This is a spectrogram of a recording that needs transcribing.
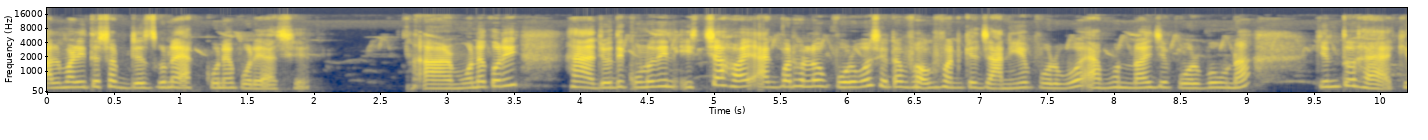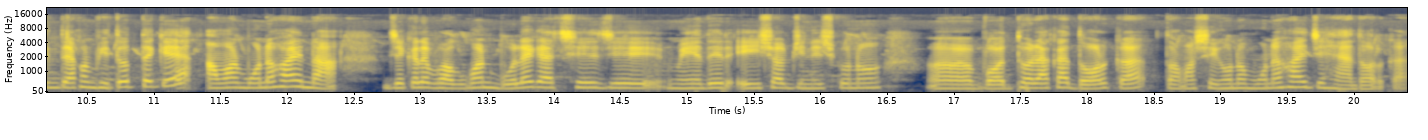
আলমারিতে সব ড্রেসগুলো এক কোণে পড়ে আছে। আর মনে করি হ্যাঁ যদি কোনো দিন ইচ্ছা হয় একবার হলেও পরবো, সেটা ভগবানকে জানিয়ে পরবো। এমন নয় যে পরবও না। কিন্তু হ্যাঁ কিন্তু এখন ভিতর থেকে আমার মনে হয় না যেখানে ভগবান বলে গেছে যে মেয়েদের এই সব জিনিসগুলো বদ্ধ রাখা দরকার, তো আমার সেগুলো মনে হয় যে হ্যাঁ দরকার।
